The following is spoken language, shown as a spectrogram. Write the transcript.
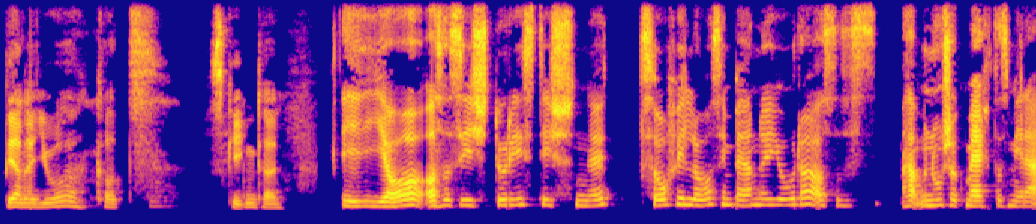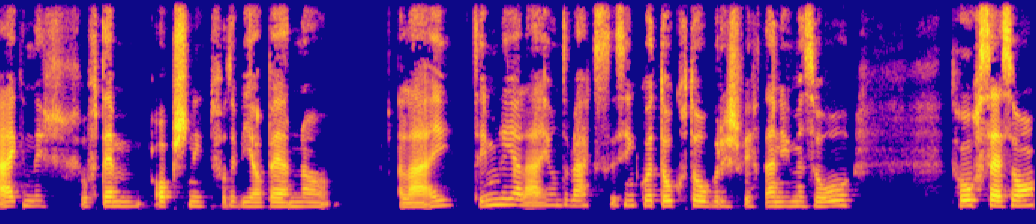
Berner Jura, gerade das Gegenteil. Ja, also es ist touristisch nicht so viel los im Berner Jura. Also das hat man nur schon gemerkt, dass wir eigentlich auf dem Abschnitt von der Via Berna allein, ziemlich allein unterwegs sind. Gut, Oktober ist vielleicht auch nicht mehr so die Hochsaison.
